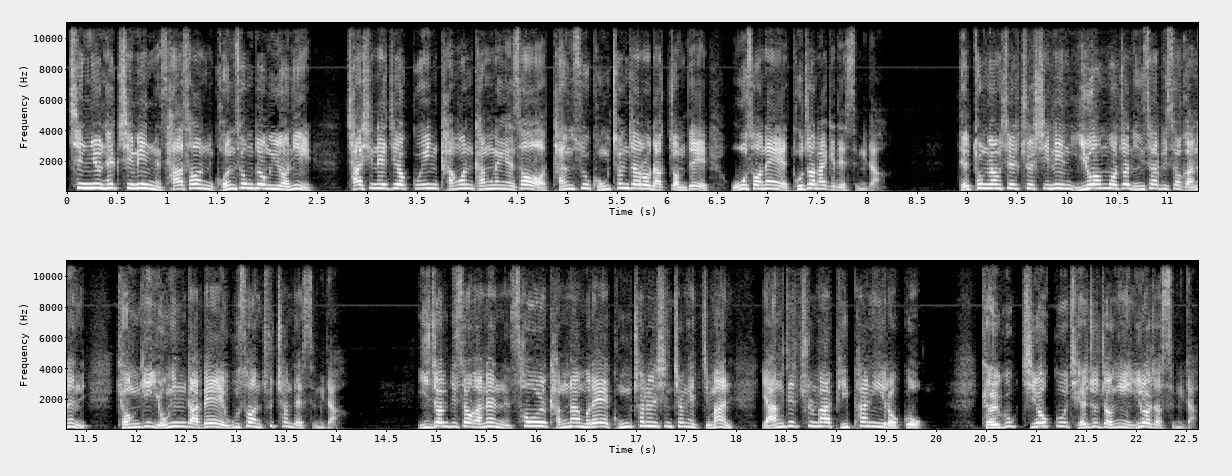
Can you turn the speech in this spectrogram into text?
친윤 핵심인 사선 권성동 의원이 자신의 지역구인 강원 강릉에서 단수 공천자로 낙점돼 5선에 도전하게 됐습니다. 대통령실 출신인 이원모 전 인사비서관은 경기 용인갑에 우선 추천됐습니다. 이 전 비서관은 서울 강남을에 공천을 신청했지만 양지 출마 비판이 일었고 결국 지역구 재조정이 이뤄졌습니다.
